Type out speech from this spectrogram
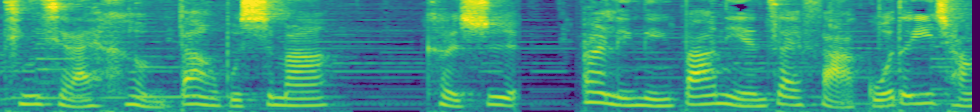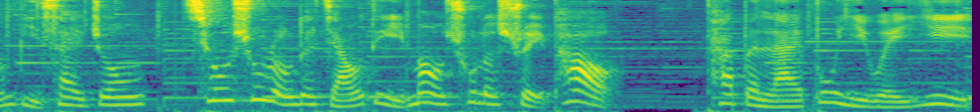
听起来很棒，不是吗？可是，二零零八年在法国的一场比赛中，邱淑荣的脚底冒出了水泡。她本来不以为意，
